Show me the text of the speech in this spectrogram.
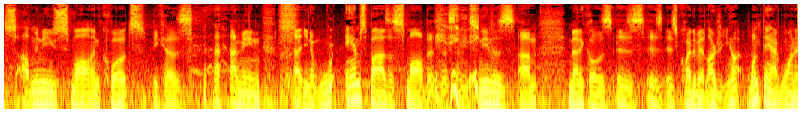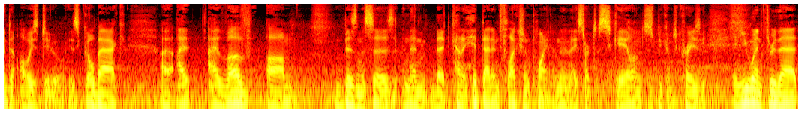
So I'm going to use small in quotes because, I mean, uh, you know, AmSpa is a small business. I mean, Suneva's um, medical is, is, is, is, quite a bit larger. You know, one thing I've wanted to always do is go back. I, I, I love um, businesses and then that kind of hit that inflection point and then they start to scale and it just becomes crazy. And you went through that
